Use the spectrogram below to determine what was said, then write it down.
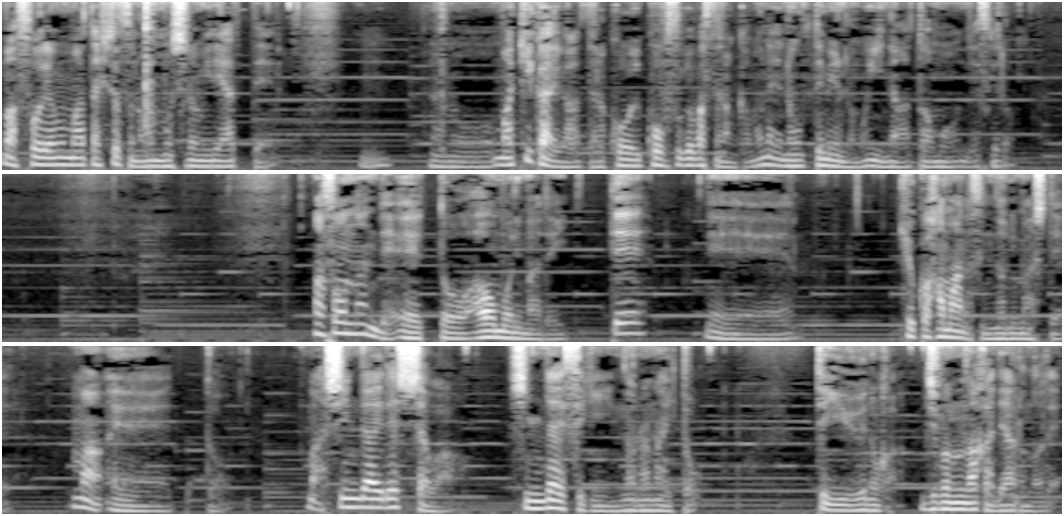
まあそれもまた一つの面白みであって、うん。あの、まあ機会があったらこういう高速バスなんかもね、乗ってみるのもいいなと思うんですけど。まあそんなんで、えっ、ー、と、青森まで行って、えー、横浜スに乗りまして、まあ、えー、っと、まあ寝台列車は寝台席に乗らないとっていうのが自分の中であるので、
